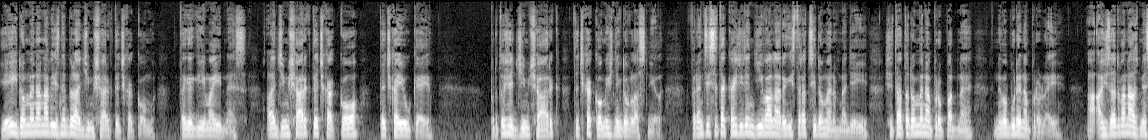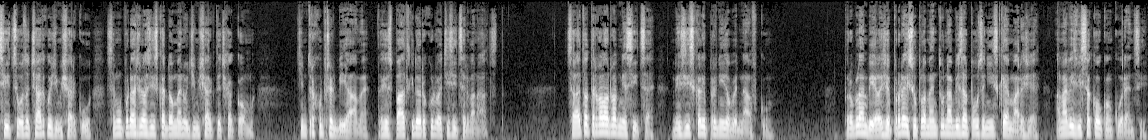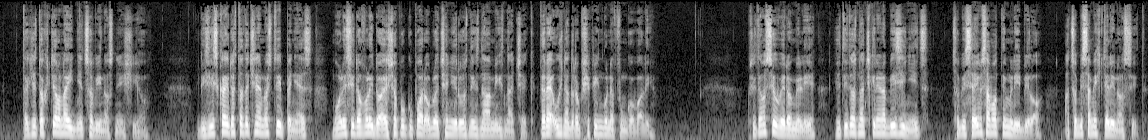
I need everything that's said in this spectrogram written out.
Jejich domena navíc nebyla gymshark.com, tak jak ji mají dnes, ale gymshark.co.uk, protože gymshark.com již někdo vlastnil – Francis se tak každý den díval na registraci domen v naději, že tato domena propadne nebo bude na prodej. A až za 12 měsíců od začátku Gymsharku se mu podařilo získat doménu gymshark.com. Tím trochu předbíháme, takže zpátky do roku 2012. Celé to trvalo dva měsíce, než získali první objednávku. Problém byl, že prodej suplementů nabízel pouze nízké marže a navíc vysokou konkurenci, takže to chtělo najít něco výnosnějšího. Když získali dostatečné množství peněz, mohli si dovolit do e-shopu kupovat oblečení různých známých značek, které už na dropshippingu nefungovaly. Přitom si uvědomili, že tyto značky nenabízí nic, co by se jim samotným líbilo a co by sami chtěli nosit.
